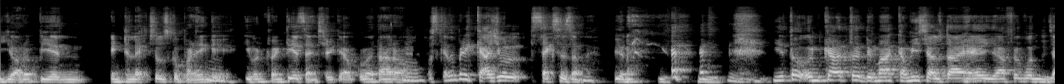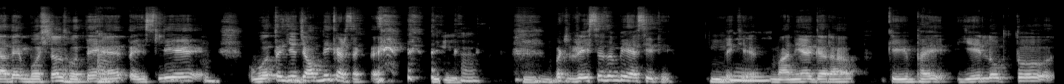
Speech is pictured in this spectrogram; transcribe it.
यूरोपियन इंटेलेक्चुअल्स को पढ़ेंगे इवन ट्वेंटी सेंचुरी के आपको बता रहा हूँ। हम्म। उसके अंदर बड़ी कैजुअल सेक्सिज्म है यू नो ये तो उनका तो दिमाग कम ही चलता है या फिर वो ज़्यादा इमोशनल होते हैं तो इसलिए वो तो ये जॉब नहीं कर सकते। बट रेसिज्म भी ऐसी थी। देखिए। मानिए अगर आप कि भाई ये लोग तो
